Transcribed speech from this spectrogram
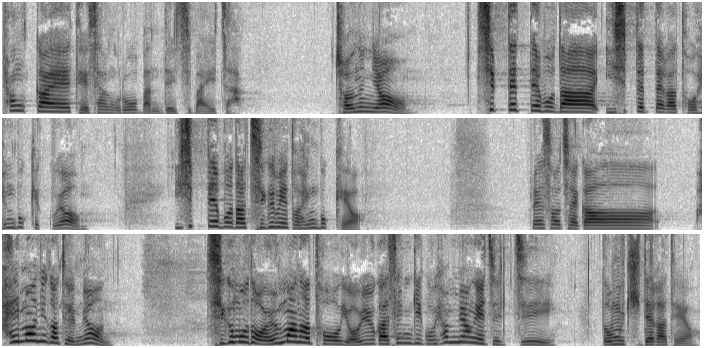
평가의 대상으로 만들지 말자. 저는요, 10대 때보다 20대 때가 더 행복했고요. 20대보다 지금이 더 행복해요. 그래서 제가 할머니가 되면 지금보다 얼마나 더 여유가 생기고 현명해질지 너무 기대가 돼요.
